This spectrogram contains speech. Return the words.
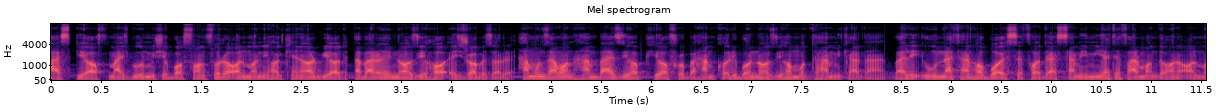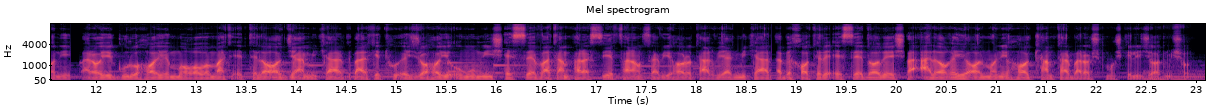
پس پیاف مجبور میشه با سانسور آلمانی ها کنار بیاد و برای نازی ها اجرا بذاره. همون زمان هم بعضی ها پیاف رو به همکاری با نازی ها متهم می‌کردند ولی او نه تنها با استفاده از صمیمیت فرماندهان آلمانی برای گروه های مقاومت اطلاعات جمع می‌کرد بلکه تو اجراهای عمومیش حس وطن پرستی فرانسوی ها رو تقویت می‌کرد و به خاطر استعدادش و علاقه آلمانی ها کمتر براش مشکل ایجاد می‌شد.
